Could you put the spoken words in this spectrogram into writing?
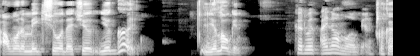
I want to make sure that you're you're good. You're Logan. Good with. I know I'm Logan. Okay.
